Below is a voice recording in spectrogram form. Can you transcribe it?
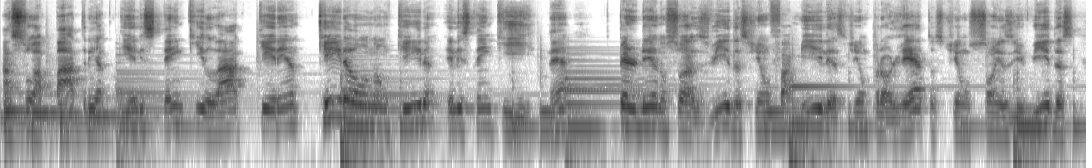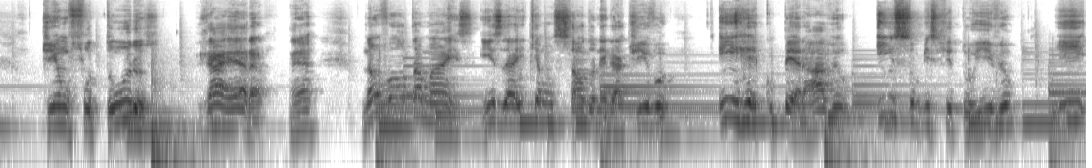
a sua pátria, e eles têm que ir lá, querendo, queira ou não queira, eles têm que ir, né? Perderam suas vidas, tinham famílias, tinham projetos, tinham sonhos de vidas, tinham futuros já era, né? Não volta mais. Isso aí que é um saldo negativo irrecuperável, insubstituível e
